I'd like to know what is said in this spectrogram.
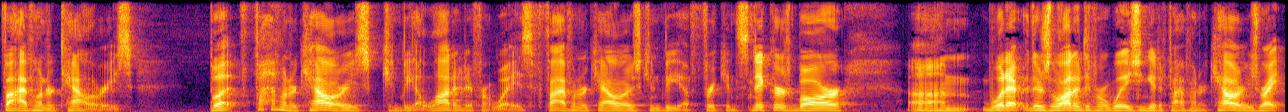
500 calories. But 500 calories can be a lot of different ways. 500 calories can be a freaking Snickers bar, um, whatever. There's a lot of different ways you can get to 500 calories, right?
